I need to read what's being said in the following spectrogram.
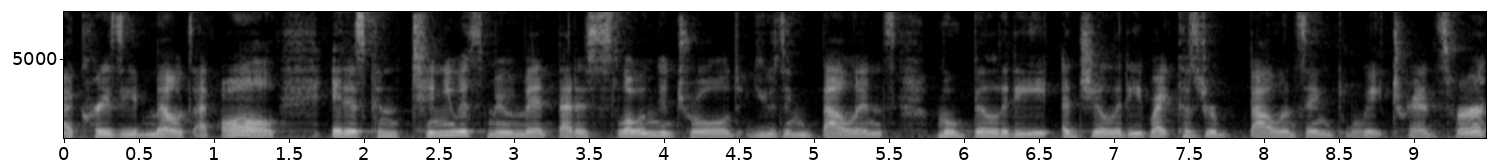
at crazy amounts at all. It is continuous movement that is slow and controlled using balance, mobility, agility, right? Because you're balancing weight transfer.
